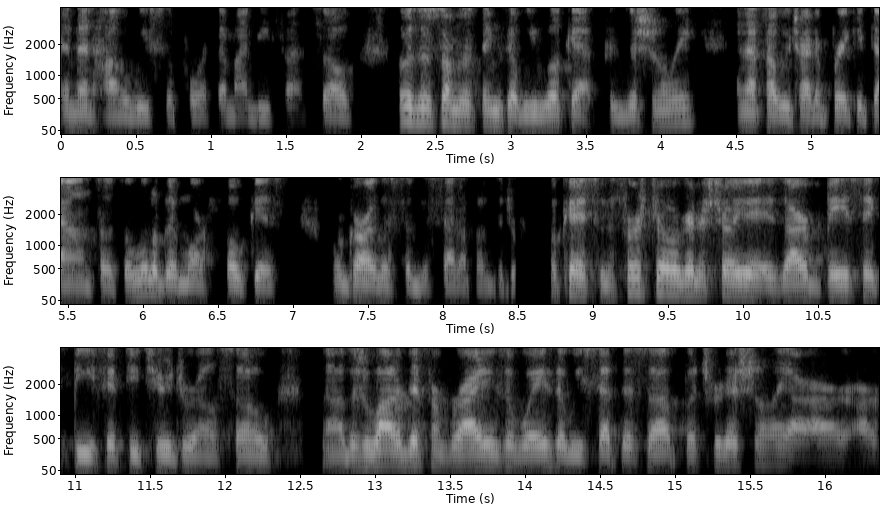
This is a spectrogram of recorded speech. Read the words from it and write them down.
and then how we support them on defense. So those are some of the things that we look at positionally, and that's how we try to break it down. So it's a little bit more focused, regardless of the setup of the drill. Okay, so the first drill we're going to show you is our basic B52 drill. So uh, there's a lot of different varieties of ways that we set this up, but traditionally our, our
